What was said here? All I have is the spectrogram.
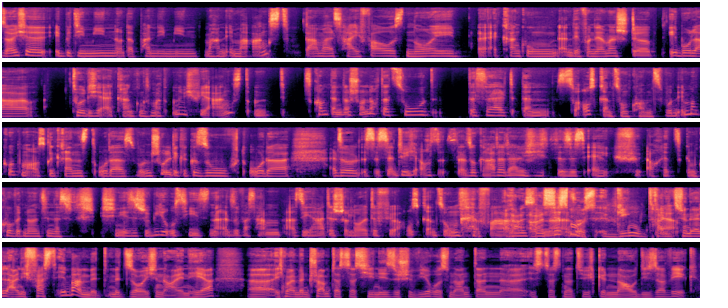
Solche Epidemien oder Pandemien machen immer Angst. Damals HIV ist neu, äh, Erkrankungen, von der man stirbt, Ebola, tödliche Erkrankungen, macht unheimlich viel Angst. Und es kommt dann da schon noch dazu, dass es halt dann zur Ausgrenzung kommt. Es wurden immer Gruppen ausgegrenzt oder es wurden Schuldige gesucht oder also es ist natürlich auch, also gerade dadurch, dass es auch jetzt in Covid-19 das chinesische Virus hieß, ne? also was haben asiatische Leute für Ausgrenzungen erfahren müssen? Ne? Rassismus also, ging traditionell ja. eigentlich fast immer mit, mit solchen einher. Äh, ich meine, wenn Trump das das chinesische Virus nannt, dann äh, ist das natürlich genau dieser Weg.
